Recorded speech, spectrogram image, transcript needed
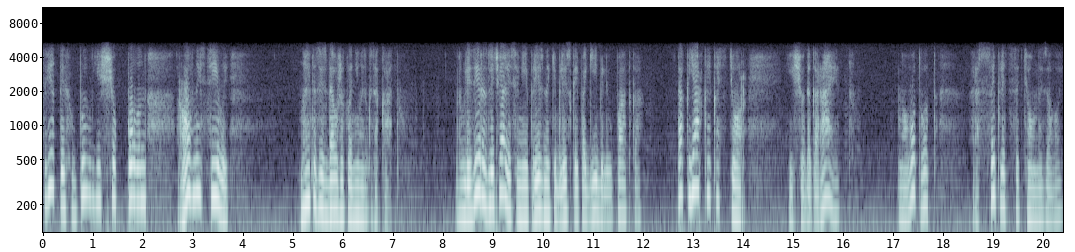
свет их был еще полон ровной силы, но эта звезда уже клонилась к закату. Вблизи различались в ней признаки близкой погибели, упадка. Так яркий костер еще догорает, но вот-вот рассыплется темной золой.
